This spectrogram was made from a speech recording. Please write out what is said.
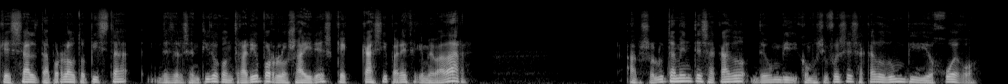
que salta por la autopista desde el sentido contrario por los aires que casi parece que me va a dar. Absolutamente sacado de un como si fuese sacado de un videojuego.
